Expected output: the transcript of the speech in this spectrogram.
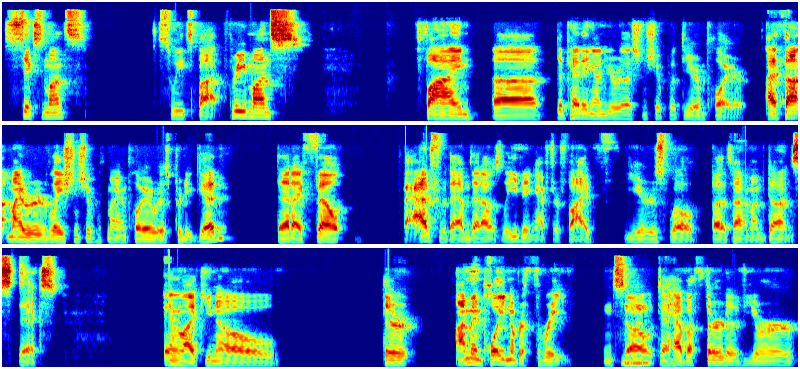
six months, sweet spot. Three months, fine. Uh, depending on your relationship with your employer. I thought my relationship with my employer was pretty good. That I felt bad for them that I was leaving after five years. Well, by the time I'm done, six. And like, you know, they're I'm employee number three. And so to have a third of your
